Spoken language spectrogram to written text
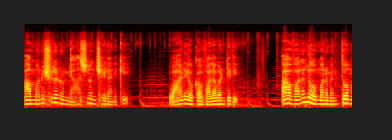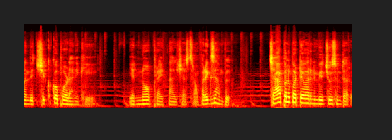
ఆ మనుషులను నాశనం చేయడానికి వాడే ఒక వల వంటిది. ఆ వలలో మనం ఎంతోమంది చిక్కుకుపోవడానికి ఎన్నో ప్రయత్నాలు చేస్తున్నాం. ఫర్ ఎగ్జాంపుల్ చేపలు పట్టేవారిని మీరు చూసుంటారు.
